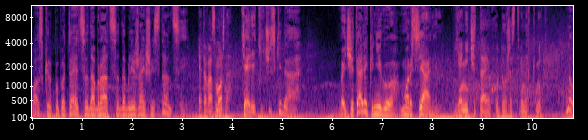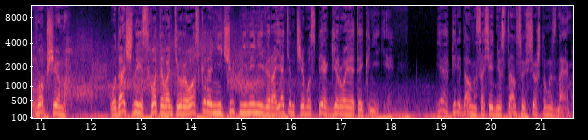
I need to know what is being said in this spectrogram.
Оскар попытается добраться до ближайшей станции. Это возможно? Теоретически, да. Вы читали книгу «Марсианин»? Я не читаю художественных книг. Ну, в общем, Удачный исход авантюры Оскара ничуть не менее вероятен, чем успех героя этой книги. Я передал на соседнюю станцию все, что мы знаем.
